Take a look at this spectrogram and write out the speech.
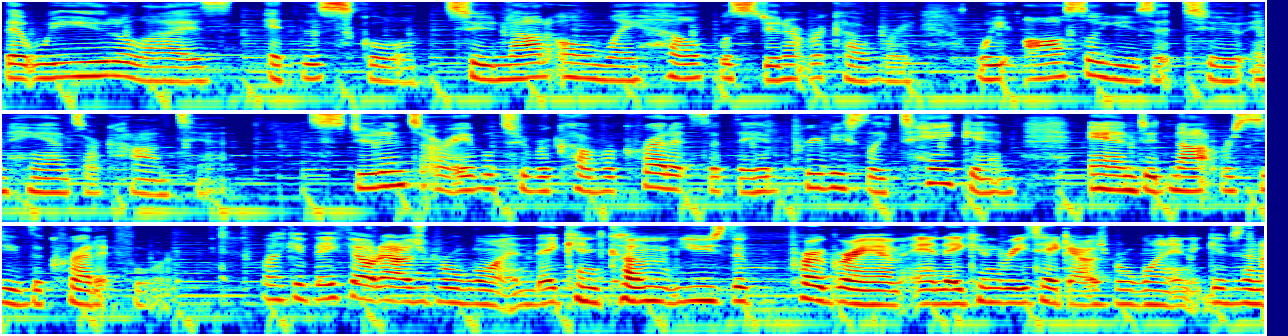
that we utilize at this school to not only help with student recovery, we also use it to enhance our content. Students are able to recover credits that they had previously taken and did not receive the credit for. Like if they failed Algebra 1, they can come use the program and they can retake Algebra 1 and it gives them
